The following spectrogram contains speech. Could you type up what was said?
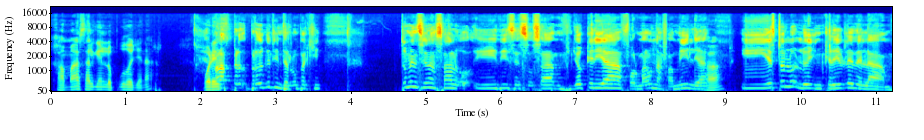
jamás alguien lo pudo llenar. Por perdón que te interrumpa aquí. Tú mencionas algo y dices, o sea, yo quería formar una familia y esto es lo, increíble de la,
